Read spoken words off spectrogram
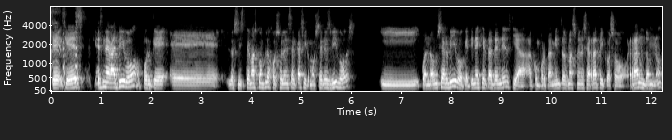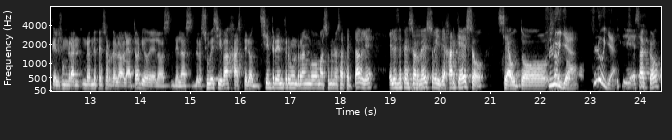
Que, es, es, negativo porque eh, los sistemas complejos suelen ser casi como seres vivos y cuando a un ser vivo que tiene cierta tendencia a comportamientos más o menos erráticos o random, ¿no? que él es un gran, un gran defensor de lo aleatorio, de los, de, las, de los subes y bajas, pero siempre dentro de un rango más o menos aceptable, él es defensor de mm. eso y dejar que eso se auto... Fluya, fluya. Sí, exacto.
